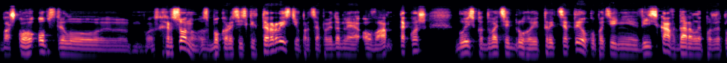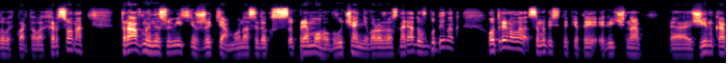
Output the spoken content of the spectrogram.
важкого обстрілу е, з Херсону з боку російських терористів. Про це повідомляє ОВА. Також близько 22.30 окупаційні війська вдарили по житлових кварталах Херсона. Травми несумісні з життям. Унаслідок прямого влучання ворожого снаряду в будинок отримала 75-річна е, жінка.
